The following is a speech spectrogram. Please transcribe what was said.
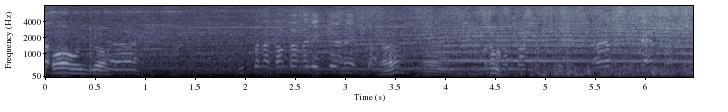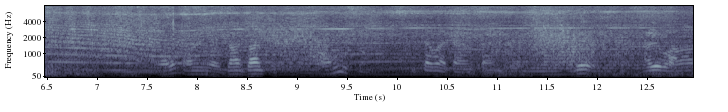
あこんにちは立派な看板ができたじゃないですか。ええあれ？あれはダンあいいですね板は。ダあダあであれは。あ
